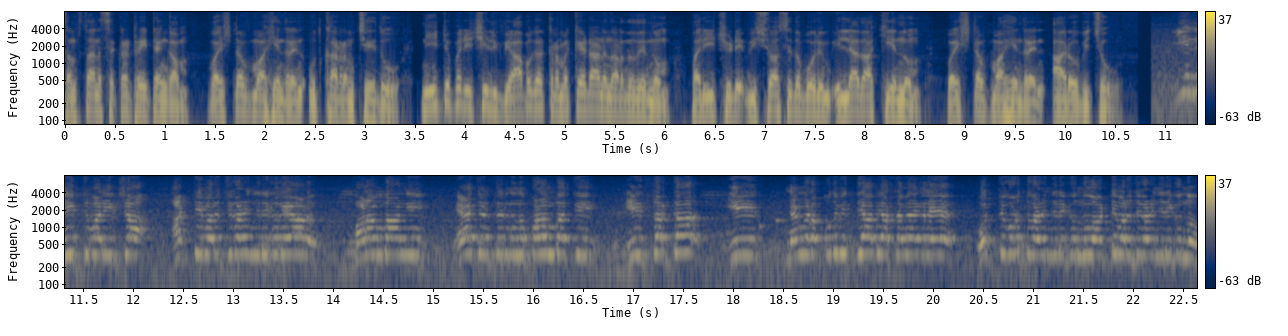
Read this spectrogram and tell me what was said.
സംസ്ഥാന സെക്രട്ടേറിയറ്റ് അംഗം വൈഷ്ണവ് മഹേന്ദ്രൻ ഉദ്ഘാടനം ചെയ്തു. നീറ്റ് പരീക്ഷയിൽ വ്യാപക ക്രമക്കേടാണ് നടന്നതെന്നും പരീക്ഷയുടെ വിശ്വാസ്യത പോലും ഇല്ലാതാക്കിയെന്നും വൈഷ്ണവ് മഹേന്ദ്രൻ ആരോപിച്ചു. ഈ നീറ്റ് പരീക്ഷ അട്ടിമറിച്ചു കഴിഞ്ഞിരിക്കുകയാണ്. പണം വാങ്ങി ഏജൻസിയിൽ നിന്ന് പണം പറ്റി ഈ സർക്കാർ ഈ ഞങ്ങളുടെ പൊതുവിദ്യാഭ്യാസ മേഖലയെ ഒറ്റുകൊടുത്തു കഴിഞ്ഞിരിക്കുന്നു അട്ടിമറിച്ചു കഴിഞ്ഞിരിക്കുന്നു.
